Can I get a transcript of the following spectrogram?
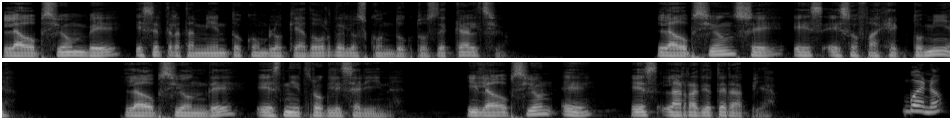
La opción B es el tratamiento con bloqueador de los conductos de calcio. La opción C es esofagectomía. La opción D es nitroglicerina. Y la opción E es la radioterapia. Bueno,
